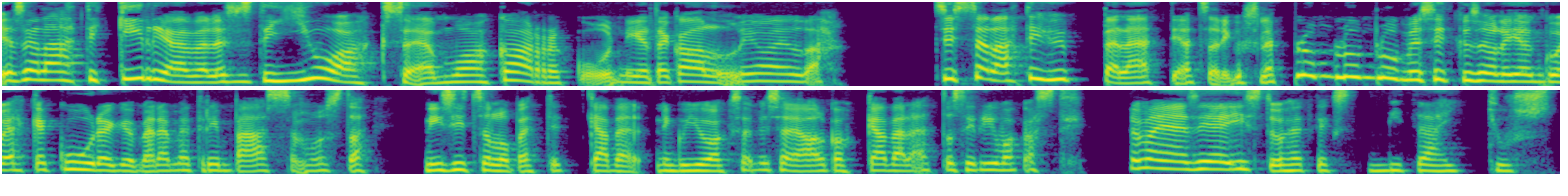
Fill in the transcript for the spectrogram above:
ja se lähti kirjaimellisesti juokseen mua karkuun niiltä kallioilta. Siis se lähti hyppelemään, tiedätkö, niin kuin sille plum plum plum. Ja sitten kun se oli jonkun ehkä 60 metrin päässä musta, Niin sit se lopetti käve, niin kuin juoksemisen ja alkoi kävelemään tosi rivakasti. Ja mä jäin siihen istuun hetkeksi, että mitä just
